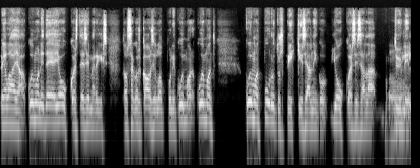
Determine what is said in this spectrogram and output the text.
pelaaja, kuinka moni teidän joukkoista esimerkiksi tuossa kun se kausi loppuu, niin kuinka monta kuinka monta puudutuspikkiä siellä niin joukkueen sisällä oh. tyyli,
